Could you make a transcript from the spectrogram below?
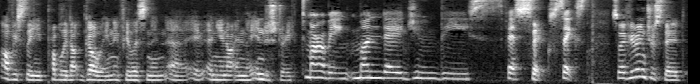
obviously you're probably not going if you're listening uh, and you're not in the industry. Tomorrow being Monday, June the fifth, Six. sixth. So if you're interested,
